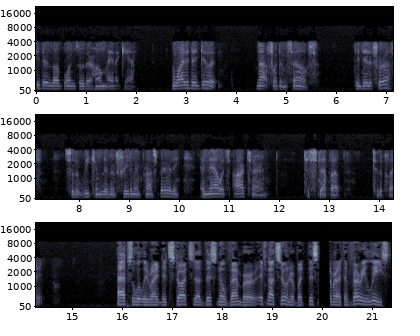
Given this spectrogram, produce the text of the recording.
see their loved ones or their homeland again. Why did they do it? Not for themselves. They did it for us, so that we can live in freedom and prosperity. And now it's our turn to step up to the plate. Absolutely right. It starts uh, this November, if not sooner, but this November at the very least.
